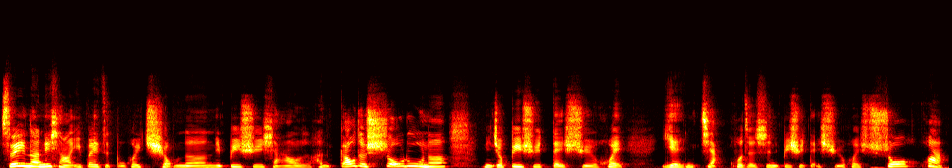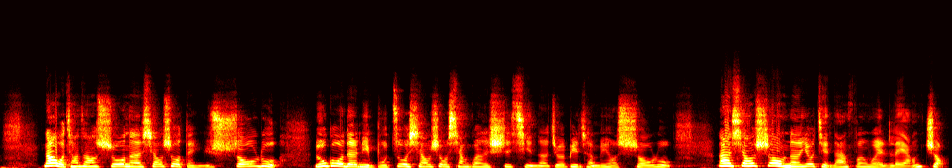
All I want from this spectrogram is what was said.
所以呢，你想要一辈子不会穷呢，你必须想要很高的收入呢，你就必须得学会演讲，或者是你必须得学会说话。那我常常说呢，销售等于收入。如果呢你不做销售相关的事情呢，就会变成没有收入。那销售呢，又简单分为两种，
